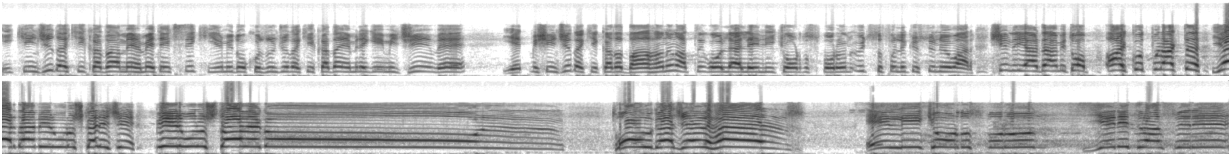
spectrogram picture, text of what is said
İkinci dakikada Mehmet Eksik, 29. dakikada Emre Gemici ve 70. dakikada Dahan'ın attığı gollerle 52 Ordu Spor'un 3-0'lık üstünlüğü var. Şimdi yerden bir top. Aykut bıraktı. Yerden bir vuruş kaleci. Bir vuruş daha ve gol! Tolga Cevher 52 Ordu Spor'un yeni transferi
